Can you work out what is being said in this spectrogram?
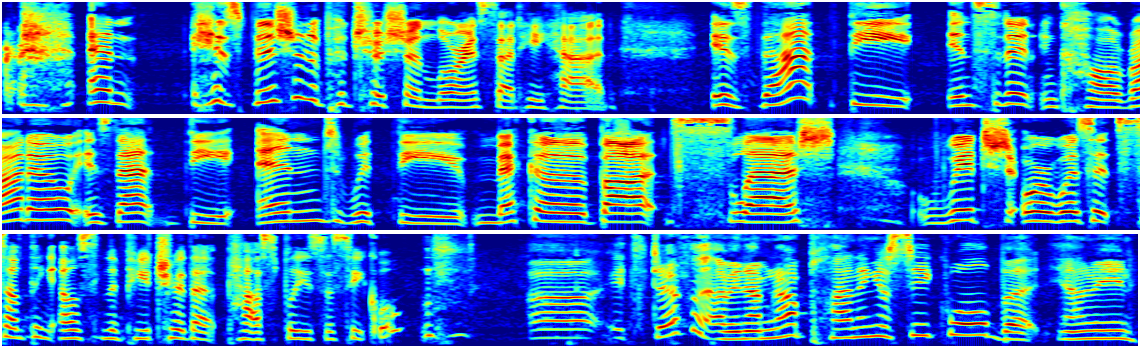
and his vision of Patricia and Lawrence that he had is that the incident in Colorado? Is that the end with the mecha bot slash witch, or was it something else in the future that possibly is a sequel? Uh, it's definitely. I mean, I'm not planning a sequel, but I mean,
